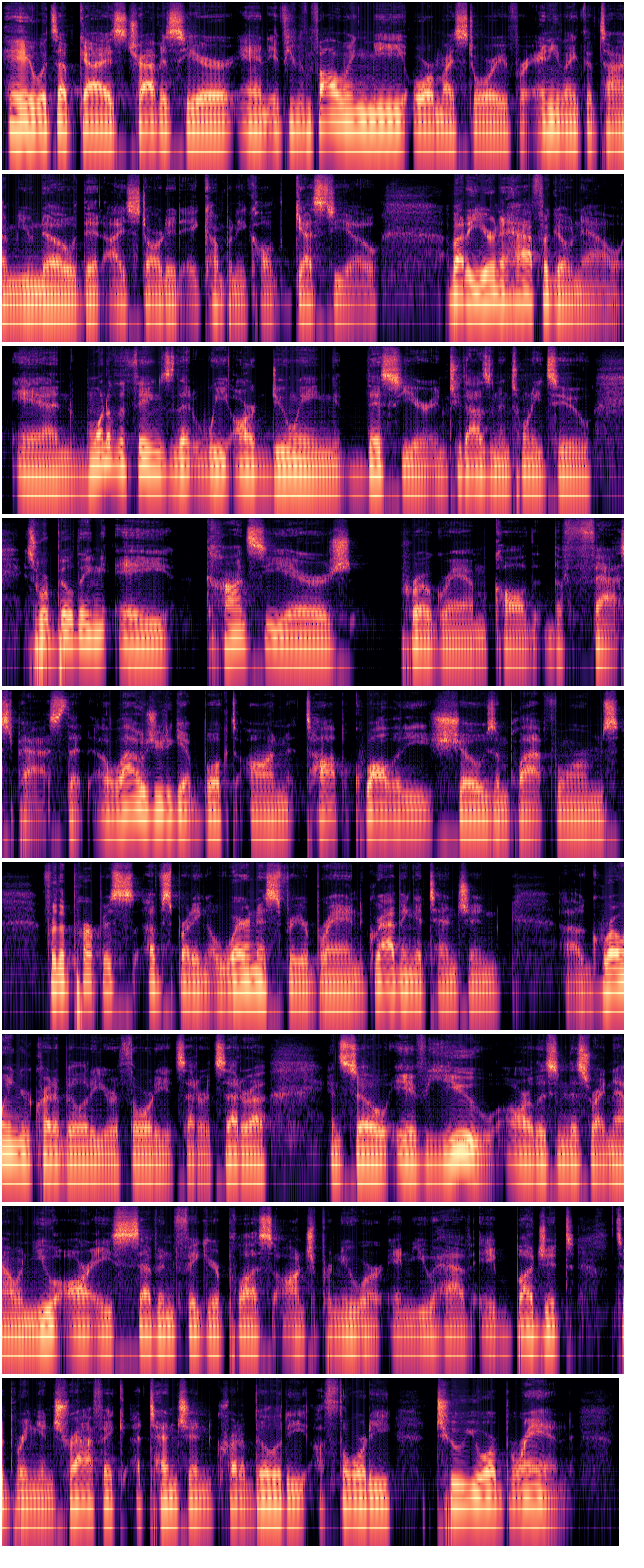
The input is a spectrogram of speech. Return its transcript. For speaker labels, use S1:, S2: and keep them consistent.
S1: Hey, what's up, guys? Travis here. And if you've been following me or my story for any length of time, you know that I started a company called Guestio about a year and a half ago now. And one of the things that we are doing this year in 2022 is we're building a concierge program called the Fast Pass that allows you to get booked on top quality shows and platforms for the purpose of spreading awareness for your brand, grabbing attention, uh, growing your credibility, your authority, et cetera, et cetera. And so, if you are listening to this right now and you are a seven figure plus entrepreneur and you have a budget to bring in traffic, attention, credibility, authority to your brand,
